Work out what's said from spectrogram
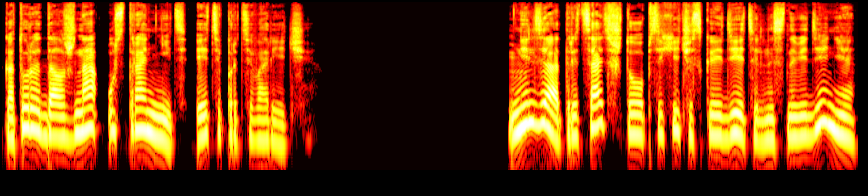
которая должна устранить эти противоречия. Нельзя отрицать, что психическая деятельность сновидения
